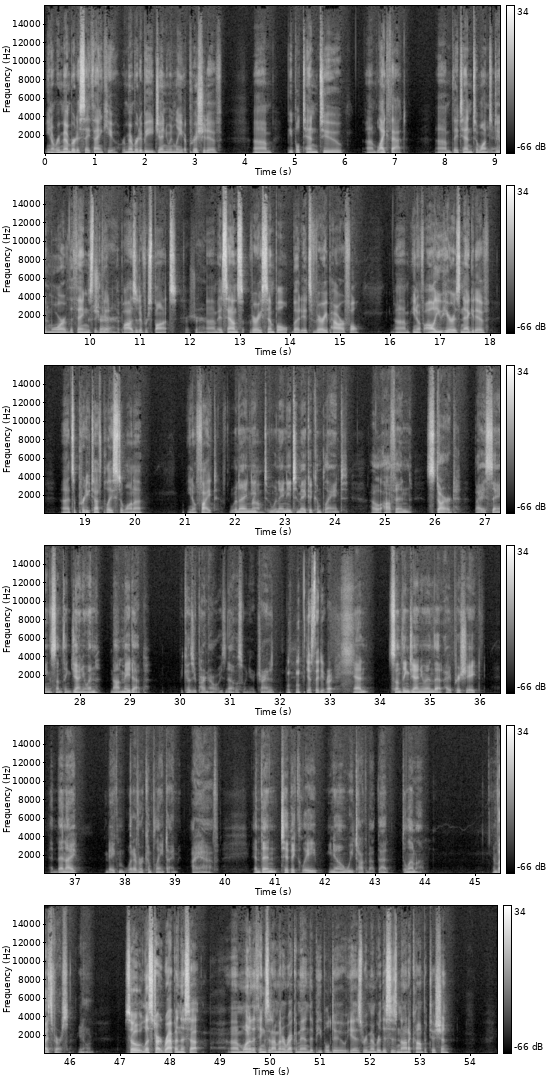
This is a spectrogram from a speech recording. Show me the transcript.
you know, remember to say thank you. Remember to be genuinely appreciative. Um, people tend to um, like that. Um, they tend to want to do more of the things that Sure. get a positive response. For sure. Um, it sounds very simple, but it's very powerful. Um, you know, if all you hear is negative, uh, it's a pretty tough place to want to, you know, fight. When I need to, when I need to make a complaint, I'll often start by saying something genuine, not made up, because your partner always knows when you're trying to yes, they do. Right. and something genuine that I appreciate, and then I make whatever complaint I I have, and then typically, you know, we talk about that dilemma, and vice versa. You know, So let's start wrapping this up. Um, one of the things that I'm going to recommend that people do is remember this is not a competition.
